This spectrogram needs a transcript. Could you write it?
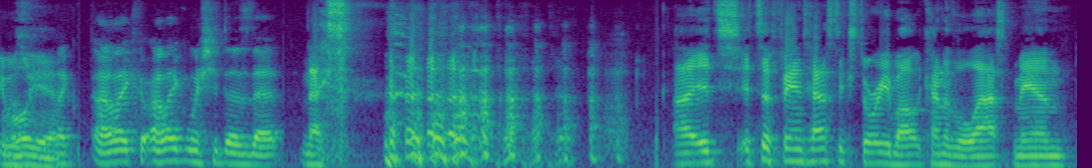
It was oh yeah. Like I like I like when she does that. Nice. uh, it's it's a fantastic story about kind of the last man.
